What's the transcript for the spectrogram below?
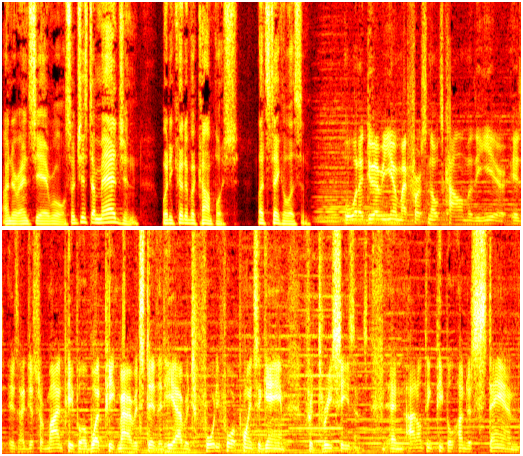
under NCAA rules. So just imagine what he could have accomplished. Let's take a listen. Well, what I do every year in my first notes column of the year is, is I just remind people of what Pete Maravich did, that he averaged 44 points a game for three seasons. And I don't think people understand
